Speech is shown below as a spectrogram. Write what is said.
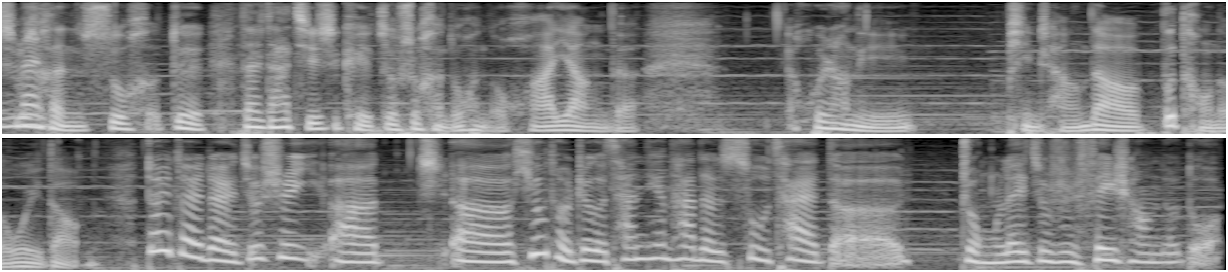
是不是很素，对，但是它其实可以做出很多很多花样的，会让你。品尝到不同的味道。对对对，就是呃呃，Huto 这个餐厅它的素菜的种类就是非常的多，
